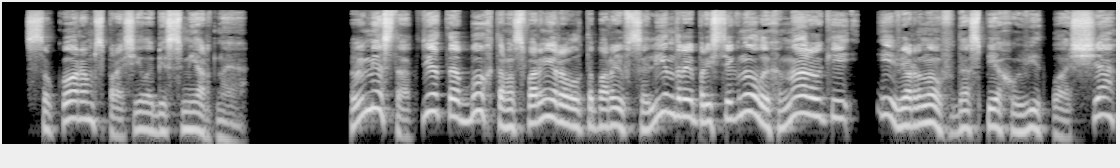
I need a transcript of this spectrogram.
— с укором спросила бессмертная. Вместо ответа бог трансформировал топоры в цилиндры, пристегнул их на руки и, вернув доспеху вид плаща,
